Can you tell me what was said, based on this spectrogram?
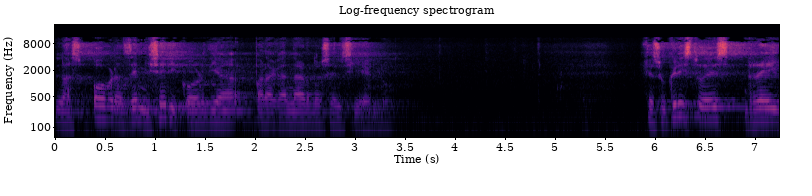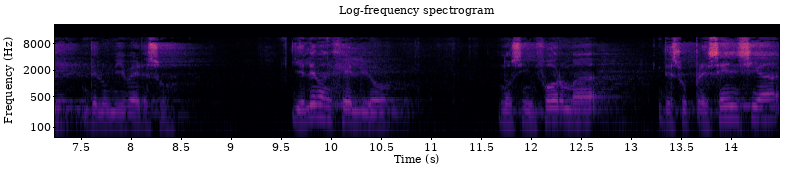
las obras de misericordia para ganarnos el cielo. Jesucristo es Rey del universo y el Evangelio nos informa de su presencia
